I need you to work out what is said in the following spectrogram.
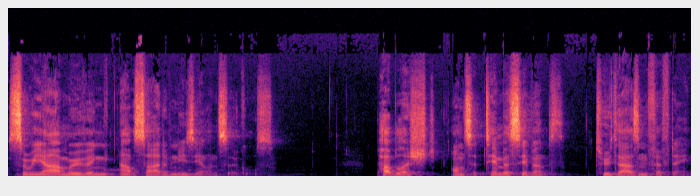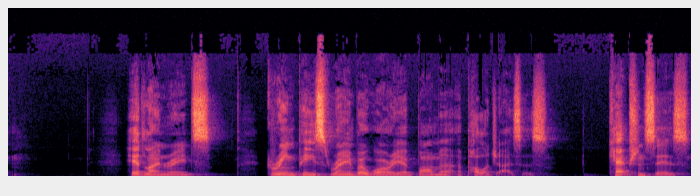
so we are moving outside of New Zealand circles. Published on September 7th, 2015. Headline reads Greenpeace Rainbow Warrior bomber apologizes. Caption says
